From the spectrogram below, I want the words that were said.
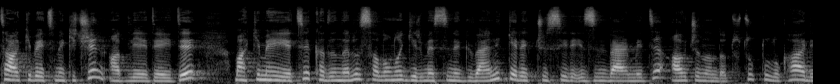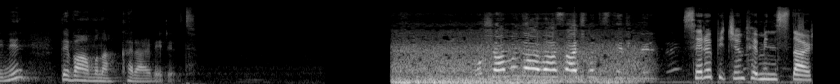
takip etmek için adliyedeydi. Mahkeme heyeti kadınların salona girmesine güvenlik gerekçesiyle izin vermedi. Avcı'nın da tutukluluk halinin devamına karar verildi. Boşanma davası açmak istediklerinde Serap için feministler,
